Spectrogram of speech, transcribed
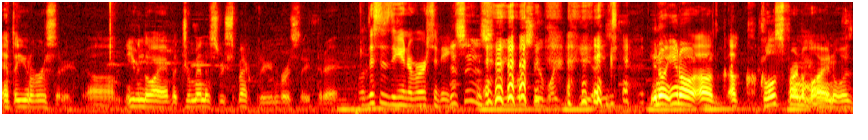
at the university, um, even though I have a tremendous respect for the university today. Well, this is the university. This is the University of Waikiki. You know, you know, uh, a close friend of mine was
